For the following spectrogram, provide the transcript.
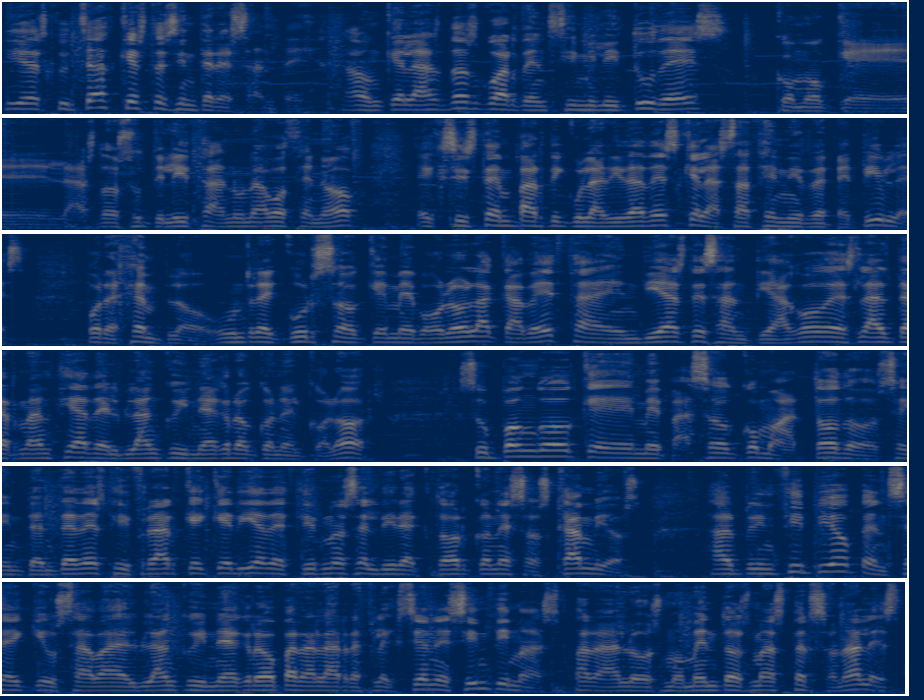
Y escuchad que esto es interesante. Aunque las dos guarden similitudes, como que las dos utilizan una voz en off, existen particularidades que las hacen irrepetibles. Por ejemplo, un recurso que me voló la cabeza en Días de Santiago es la alternancia del blanco y negro con el color. Supongo que me pasó como a todos e intenté descifrar qué quería decirnos el director con esos cambios. Al principio pensé que usaba el blanco y negro para las reflexiones íntimas, para los momentos más personales,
